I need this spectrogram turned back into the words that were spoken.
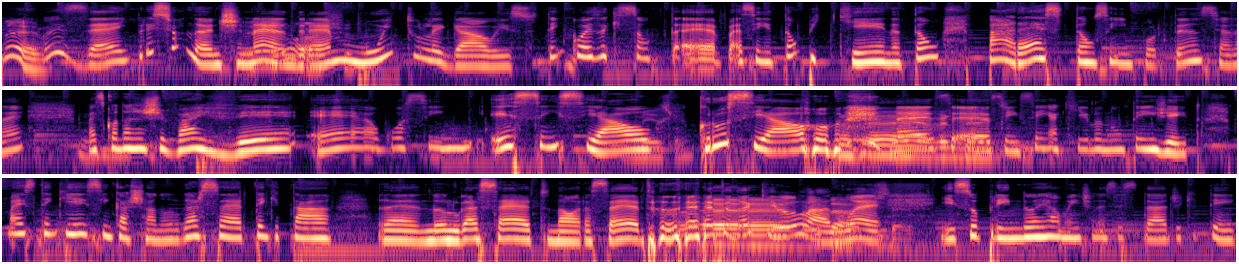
né? Pois é, impressionante, né, Eu André? É acho. muito legal isso. Tem coisa que são é, assim, tão pequena, tão parece tão sem importância, né? Mas quando a gente vai ver, é algo assim essencial, Mesmo. crucial, né? É verdade. É, assim, sem aquilo não tem jeito. Mas tem que se encaixar no lugar certo, tem que estar no lugar certo, na hora certa, né? Tudo aquilo lá, não é? verdade, certo. e suprindo realmente a necessidade que tem.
